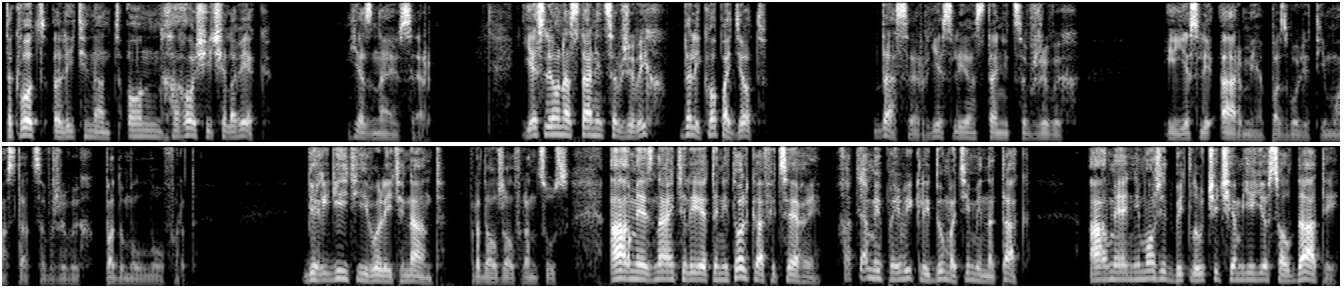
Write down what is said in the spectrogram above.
Так вот, лейтенант, он хороший человек». «Я знаю, сэр». Если он останется в живых, далеко пойдет. Да, сэр, если останется в живых. И если армия позволит ему остаться в живых, подумал Лоуфорд. Берегите его, лейтенант, продолжал француз. Армия, знаете ли, это не только офицеры, хотя мы привыкли думать именно так. Армия не может быть лучше, чем ее солдаты,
